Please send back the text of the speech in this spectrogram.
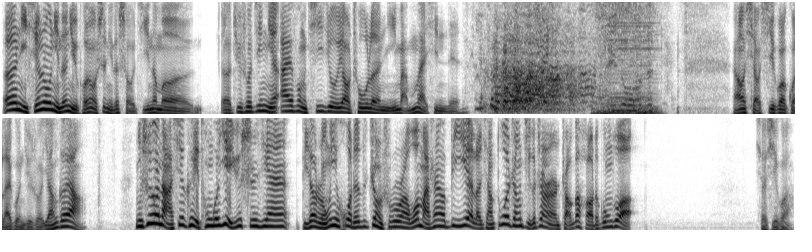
呃，你形容你的女朋友是你的手机，那么呃，据说今年 iPhone 七就要出了，你买不买新的？然后小西瓜滚来滚去说：“杨哥呀，你说有哪些可以通过业余时间比较容易获得的证书啊？我马上要毕业了，想多整几个证，找个好的工作。”小西瓜，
